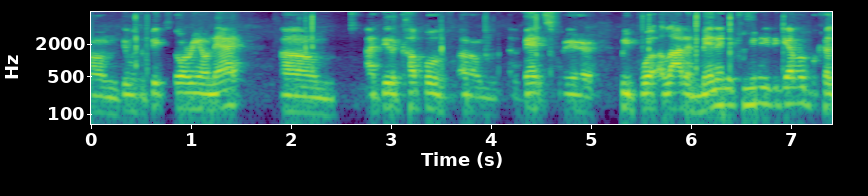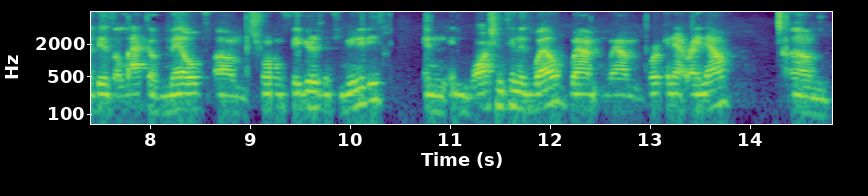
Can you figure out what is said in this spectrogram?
Um, there was a big story on that. Um, I did a couple of um, events where we brought a lot of men in the community together because there's a lack of male um, strong figures in communities in, in Washington as well, where I'm where I'm working at right now. Um,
